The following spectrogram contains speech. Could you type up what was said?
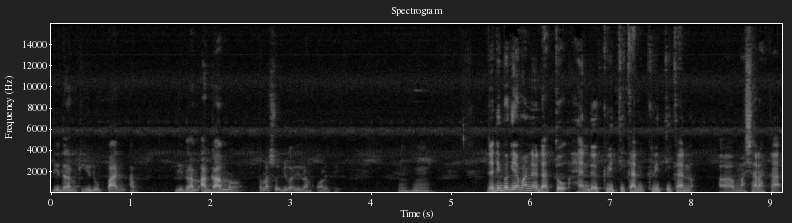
di dalam kehidupan di dalam agama termasuk juga di dalam politik Mm-hmm. Jadi bagaimana Datuk handle kritikan-kritikan uh, masyarakat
